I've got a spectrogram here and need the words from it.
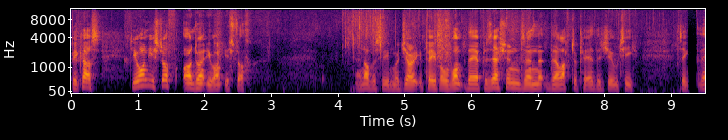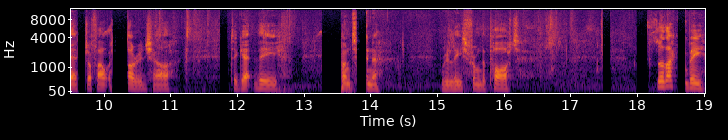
because do you want your stuff or don't you want your stuff? And obviously majority of people want their possessions and they'll have to pay the duty to get their stuff out of storage or to get the container released from the port. So that can be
